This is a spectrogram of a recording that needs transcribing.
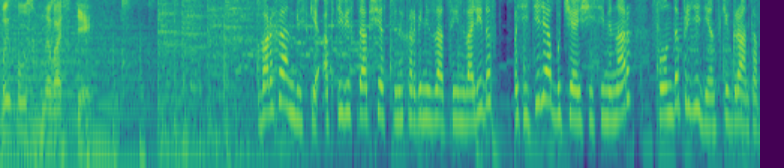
Выпуск новостей. В Архангельске активисты общественных организаций инвалидов посетили обучающий семинар Фонда президентских грантов.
